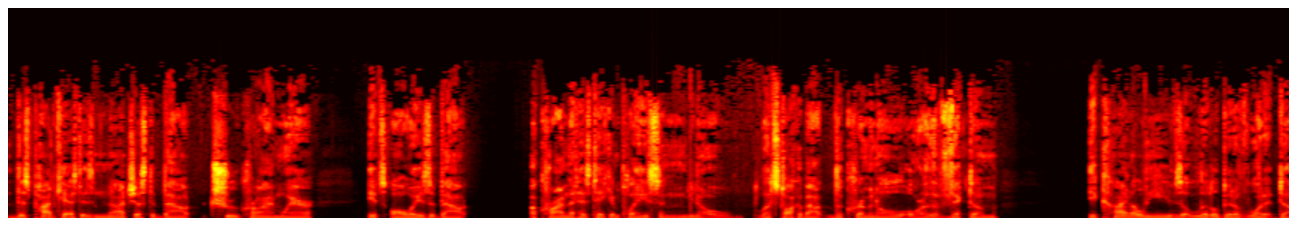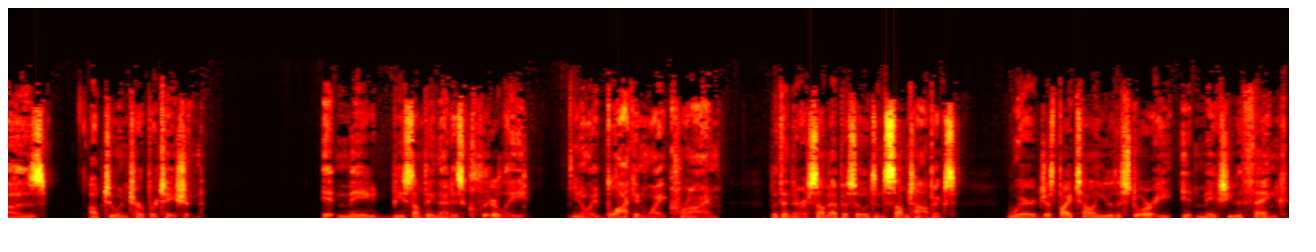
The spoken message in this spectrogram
this podcast is not just about true crime where it's always about a crime that has taken place and, you know, let's talk about the criminal or the victim. It kind of leaves a little bit of what it does up to interpretation. It may be something that is clearly, you know, a black and white crime, but then there are some episodes and some topics where just by telling you the story, it makes you think,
